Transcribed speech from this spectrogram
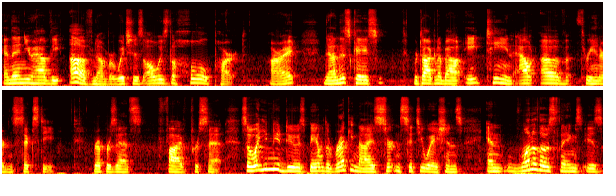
And then you have the of number, which is always the whole part. All right. Now in this case, we're talking about 18 out of 360 represents 5%. So what you need to do is be able to recognize certain situations and one of those things is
